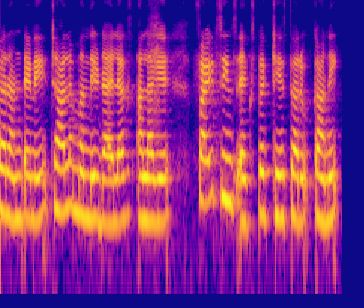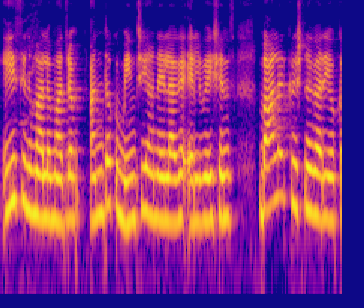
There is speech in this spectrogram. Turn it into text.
గారు అంటేనే చాలామంది డైలాగ్స్ అలాగే ఫైట్ సీన్స్ ఎక్స్పెక్ట్ చేస్తారు. కానీ ఈ సినిమాలో మాత్రం అంతకు మించి అనేలాగా ఎలివేషన్స్ బాలకృష్ణ గారి యొక్క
